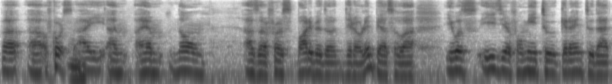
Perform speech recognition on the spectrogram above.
But uh, of course, mm-hmm. I am I am known as a first bodybuilder did Olympia, so uh, it was easier for me to get into that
